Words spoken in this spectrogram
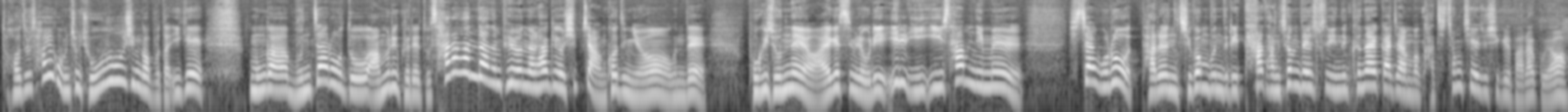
다들 사이가 엄청 좋으신가 보다. 이게 뭔가 문자로도 아무리 그래도 사랑한다는 표현을 하기가 쉽지 않거든요. 근데 보기 좋네요. 알겠습니다. 우리 1223님을 시작으로 다른 직원분들이 다 당첨될 수 있는 그날까지 한번 같이 청취해 주시길 바라고요.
